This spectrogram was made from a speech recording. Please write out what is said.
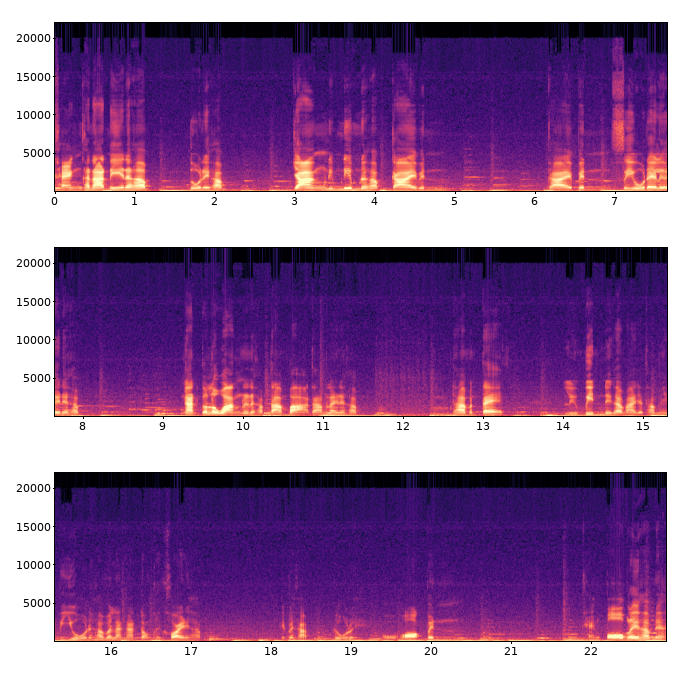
แข็งขนาดนี้นะครับ ดูเลยครับ ยางนิ่มๆนะครับ กลายเป็น กลายเป็นซีลได้เลยนะครับ งัดก็ระวังด้วยนะครับ ตามบ่าตามอะไรนะครับ ถ้ามันแตกหรือบินนะครับ อาจจะทำให้ไม่อยู่นะครับ เวลางัดต้องค่อย ๆนะครับ เห็นไหมครับ ดูเลยโอ้ออกเป็นแข็งโป๊กเลยครับเนี่ย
